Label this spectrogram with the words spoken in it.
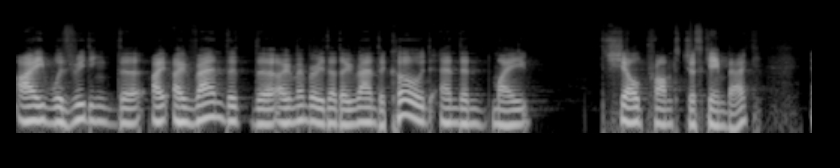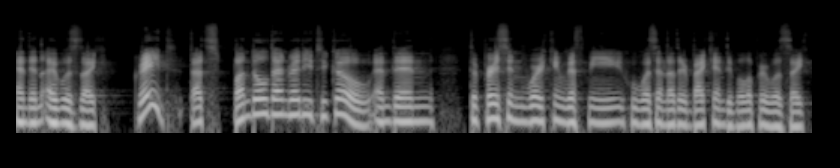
I was reading the I I ran the the I remember that I ran the code, and then my shell prompt just came back, and then I was like, great, that's bundled and ready to go, and then the person working with me who was another backend developer was like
